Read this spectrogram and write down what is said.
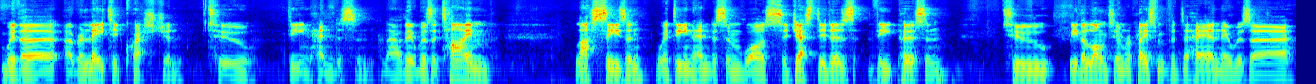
with a, a related question to Dean Henderson. Now, there was a time last season where Dean Henderson was suggested as the person to be the long term replacement for De Gea, and there was a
